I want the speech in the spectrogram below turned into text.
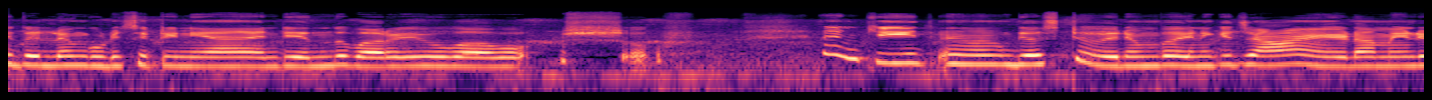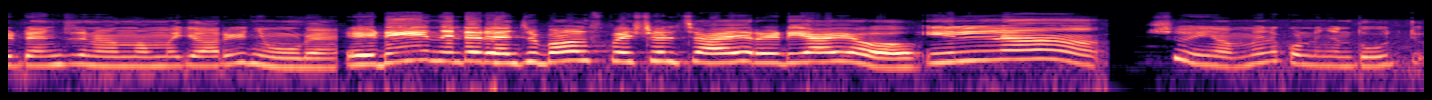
ഇതെല്ലാം കുടിച്ചിട്ട് ഇനി ആ എന്റെ എന്ത് പറയുവാവോ ഷോ എനിക്ക് ഈ ഗസ്റ്റ് വരുമ്പോൾ എനിക്ക് ചായ ഇടാൻ വേണ്ടി ടെൻഷനാണെന്ന് അമ്മയ്ക്ക് അറിഞ്ഞൂടെ എടി നിന്റെ രഞ്ജുബോൾ സ്പെഷ്യൽ ചായ റെഡിയായോ ഇല്ല. ഈ അമ്മേനെ കൊണ്ട് ഞാൻ തോറ്റു.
